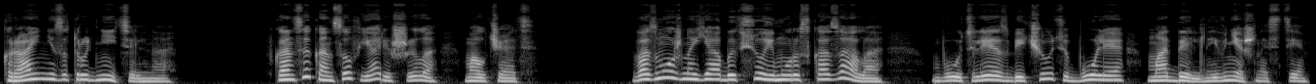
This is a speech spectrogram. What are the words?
крайне затруднительно. В конце концов я решила молчать. Возможно, я бы все ему рассказала, будь лесби чуть более модельной внешности.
